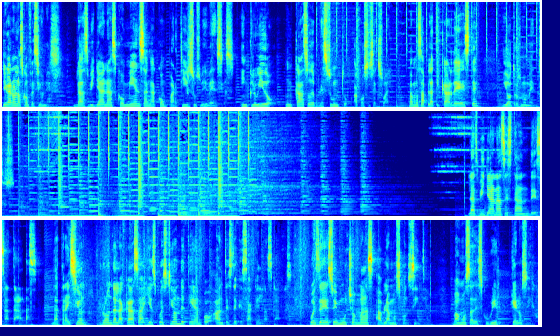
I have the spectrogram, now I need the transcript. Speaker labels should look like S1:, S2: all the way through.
S1: Llegaron las confesiones. Las villanas comienzan a compartir sus vivencias, incluido un caso de presunto acoso sexual. Vamos a platicar de este y otros momentos. Las villanas están desatadas. La traición ronda la casa y es cuestión de tiempo antes de que saquen las garras. Pues de eso y mucho más hablamos con Cintia. Vamos a descubrir qué nos dijo.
